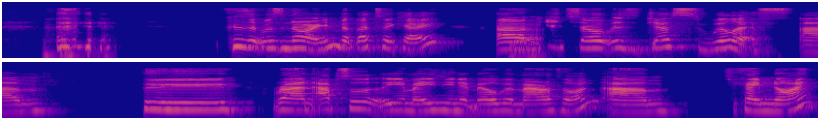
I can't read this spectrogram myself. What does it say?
because it was known, but that's okay. Um, yeah. so it was Jess Willis, um, who ran absolutely amazing at Melbourne Marathon. Um, she came ninth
